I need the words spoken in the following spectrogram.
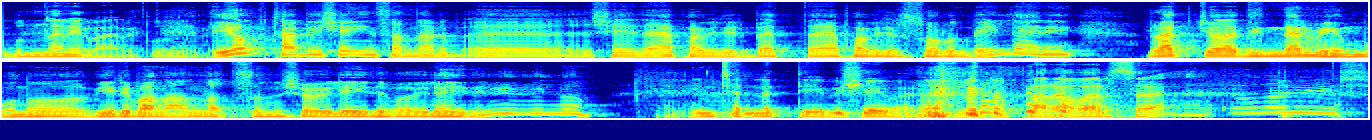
bundan ibaret. E Yok tabii şey insanlar e, şey de yapabilir, bet de yapabilir sorun değil de yani radyoda dinler miyim bunu? Biri bana anlatsın şöyleydi böyleydi bilmem. Yani internet diye bir şey var. Burada para varsa olabilir.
